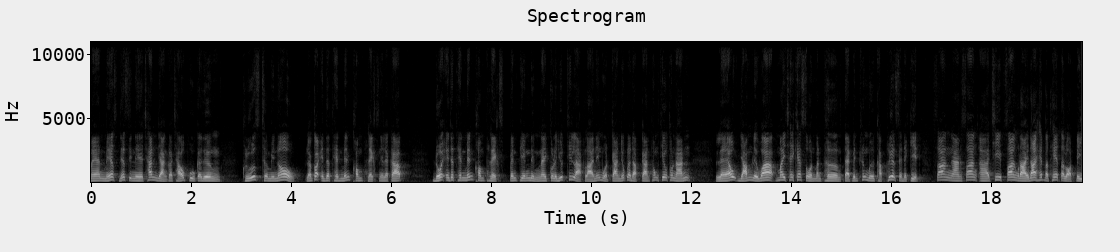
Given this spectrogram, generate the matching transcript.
Man Made Destination อย่างกระเช้าภูกระดึง Cruise Terminal แล้วก็ Entertainment Complex นี่แหละครับ โดย Entertainment Complex เป็นเพียงหนึ่งในกลยุทธ์ที่หลากหลายในหมวดการยกระดับการท่องเที่ยวเท่านั้น แล้วย้ำเลยว่าไม่ใช่แค่โซนบันเทิง แต่เป็นเครื่องมือขับเคลื่อนเศรษฐกิจ สร้างงานสร้างอาชีพสร้างรายได้ให้ประเทศตลอดปี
